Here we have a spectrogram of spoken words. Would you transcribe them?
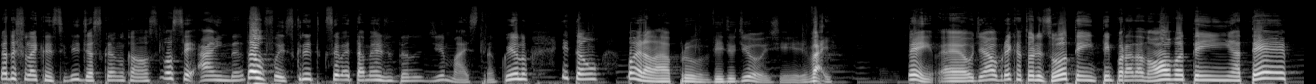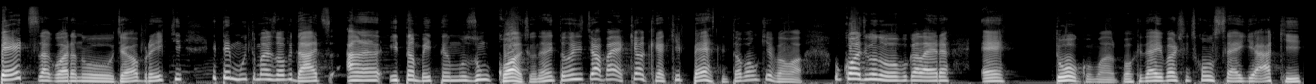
já deixa o like nesse vídeo, já se inscreve no canal se você ainda não foi inscrito Que você vai estar tá me ajudando demais, tranquilo? Então, bora lá pro vídeo de hoje, vai! Bem, é, o Jailbreak atualizou, tem temporada nova, tem até pets agora no Jailbreak e tem muito mais novidades. Ah, e também temos um código, né? Então a gente já vai aqui, ó, aqui, aqui perto. Então vamos que vamos, ó. O código novo, galera, é Togo, mano, porque daí a gente consegue aqui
